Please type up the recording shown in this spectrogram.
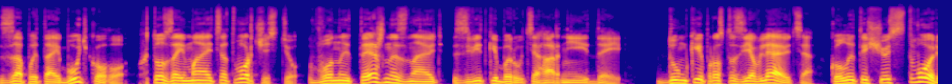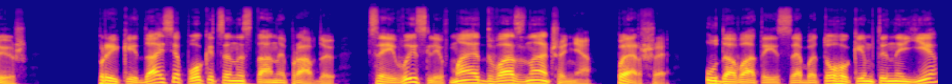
Запитай будь-кого, хто займається творчістю, вони теж не знають, звідки беруться гарні ідеї. Думки просто з'являються, коли ти щось створюєш. Прикидайся, поки це не стане правдою. Цей вислів має два значення перше удавати із себе того, ким ти не є,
